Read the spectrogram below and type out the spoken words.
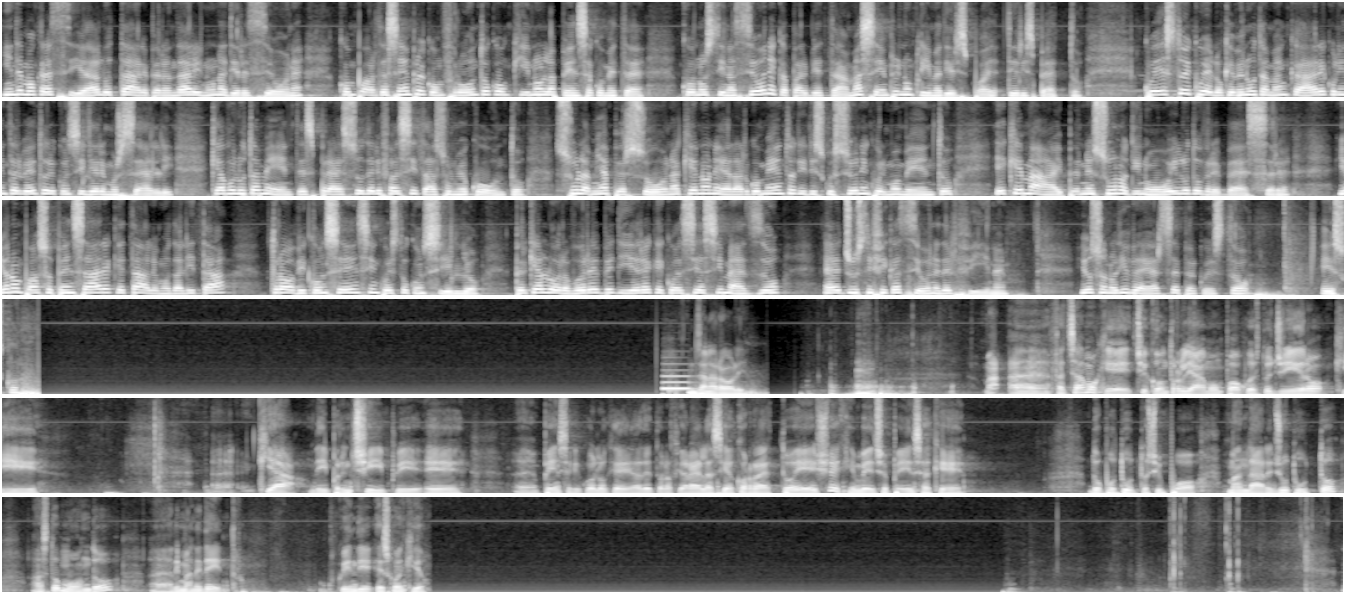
In democrazia lottare per andare in una direzione comporta sempre il confronto con chi non la pensa come te, con ostinazione e caparbietà, ma sempre in un clima di, rispetto. Questo è quello che è venuto a mancare con l'intervento del consigliere Morselli, che ha volutamente espresso delle falsità sul mio conto, sulla mia persona, che non era argomento di discussione in quel momento e che mai per nessuno di noi lo dovrebbe essere. Io non posso pensare che tale modalità trovi consensi in questo Consiglio, perché allora vorrebbe dire che qualsiasi mezzo è giustificazione del fine. Io sono diversa e per questo esco. Zanaroli. Ma eh, facciamo che ci controlliamo un po' questo giro, chi, eh, chi ha dei principi e eh, pensa che quello che ha detto la Fiorella sia corretto esce, chi invece pensa che dopo tutto si può mandare giù tutto a sto mondo eh, rimane dentro. Quindi esco anch'io.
